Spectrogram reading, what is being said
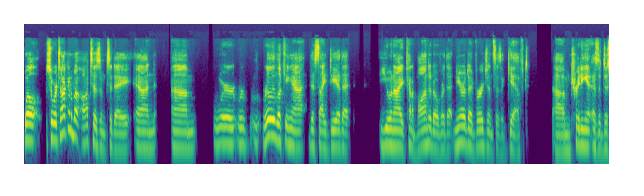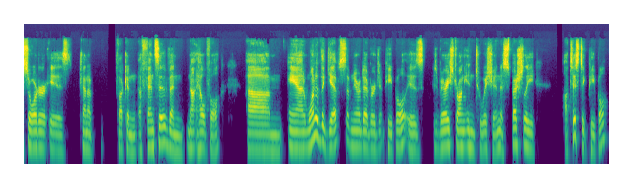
well, so we're talking about autism today, and um, we're we're really looking at this idea that you and I kind of bonded over that neurodivergence is a gift. Um, treating it as a disorder is kind of fucking offensive and not helpful. Um, and one of the gifts of neurodivergent people is, is very strong intuition, especially autistic people.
